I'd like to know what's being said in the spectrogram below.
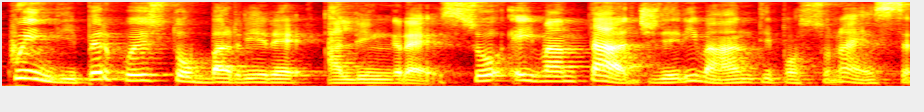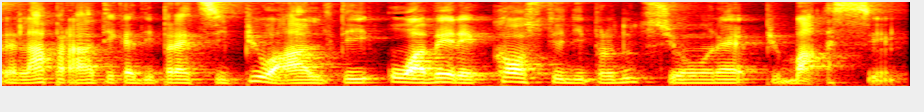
Quindi per questo barriere all'ingresso e i vantaggi derivanti possono essere la pratica di prezzi più alti o avere costi di produzione più bassi.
